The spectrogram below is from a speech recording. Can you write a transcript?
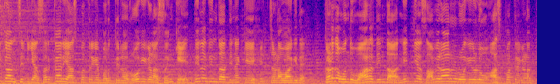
ಸಿಲಿಕಾನ್ ಸಿಟಿಯ ಸರ್ಕಾರಿ ಆಸ್ಪತ್ರೆಗೆ ಬರುತ್ತಿರೋ ರೋಗಿಗಳ ಸಂಖ್ಯೆ ದಿನದಿಂದ ದಿನಕ್ಕೆ ಹೆಚ್ಚಳವಾಗಿದೆ. ಕಳೆದ ಒಂದು ವಾರದಿಂದ ನಿತ್ಯ ಸಾವಿರಾರು ರೋಗಿಗಳು ಆಸ್ಪತ್ರೆಗಳತ್ತ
